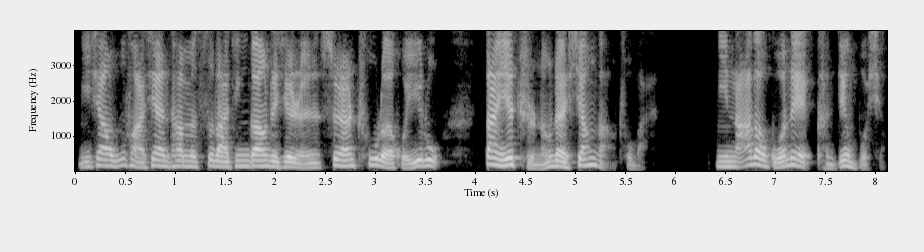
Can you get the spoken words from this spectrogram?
你像吴法宪他们四大金刚这些人，虽然出了回忆录，但也只能在香港出版。你拿到国内肯定不行，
